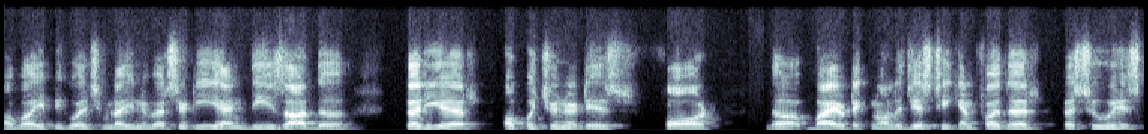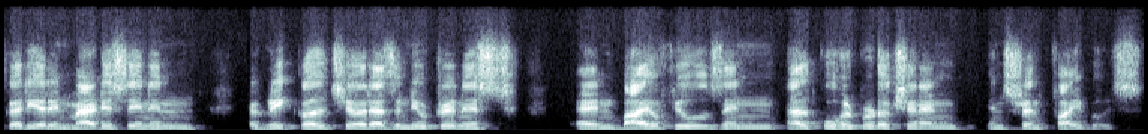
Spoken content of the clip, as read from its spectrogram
AP Goyal Shimla University, and these are the career opportunities for the biotechnologist. He can further pursue his career in medicine, in agriculture as a nutritionist, and biofuels, and alcohol production, and in strength fibers.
